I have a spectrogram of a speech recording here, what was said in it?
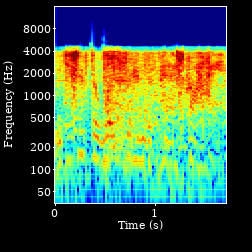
We just have to wait for him to pass by.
